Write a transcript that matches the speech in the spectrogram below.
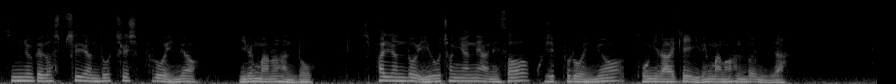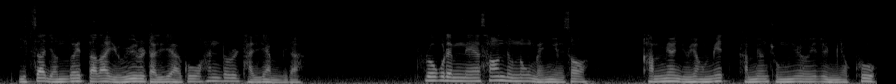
16에서 17년도 70%이며 200만 원 한도, 18년도 이후 청년에 한해서 90%이며 동일하게 200만 원 한도입니다. 입사 연도에 따라 요율을 달리하고 한도를 달리합니다. 프로그램 내 사원 등록 메뉴에서 감면 유형 및 감면 종료일을 입력 후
